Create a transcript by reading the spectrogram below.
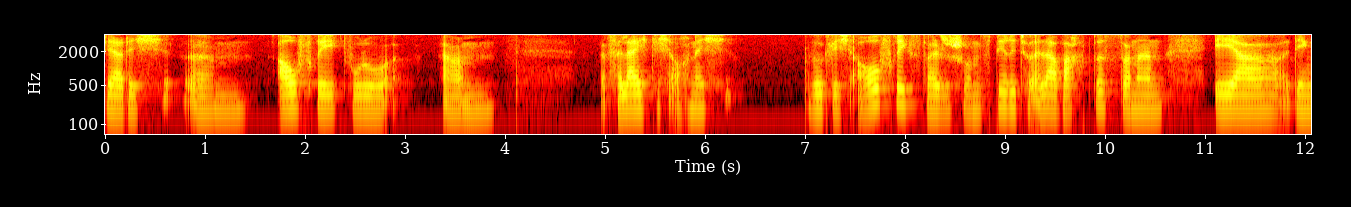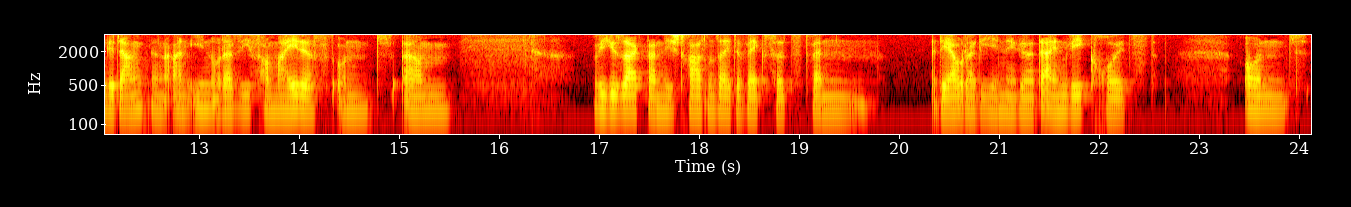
der dich ähm, aufregt, wo du ähm, vielleicht dich auch nicht wirklich aufregst, weil du schon spirituell erwacht bist, sondern eher den Gedanken an ihn oder sie vermeidest und ähm, wie gesagt dann die Straßenseite wegsetzt, wenn der oder diejenige deinen Weg kreuzt. Und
